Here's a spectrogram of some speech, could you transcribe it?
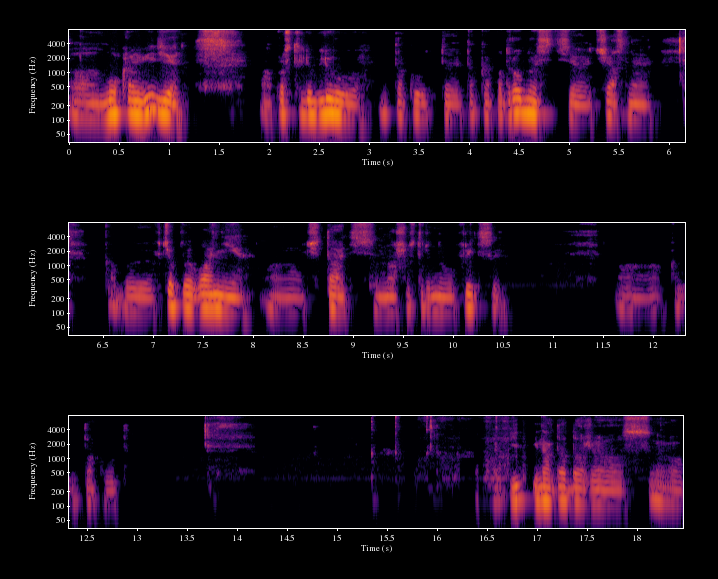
а, мокром виде. А, просто люблю такую э, такая подробность э, частная. Как бы в теплой ванне а, читать нашу страну фрицы. А, как бы так вот иногда даже с э,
